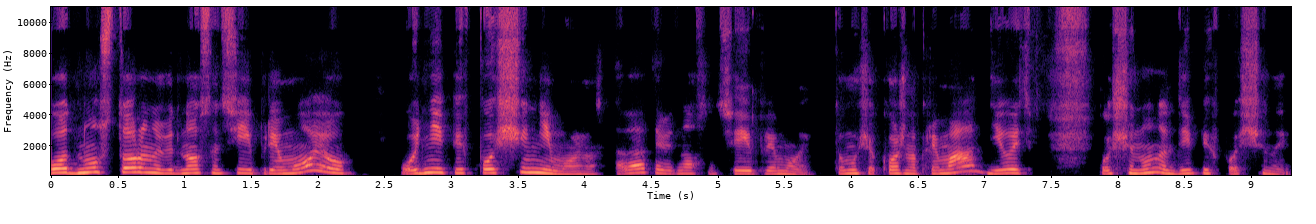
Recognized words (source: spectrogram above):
по одну сторону відносно цієї прямої, у одній півплощині, можна сказати, відносно цієї прямої. Тому що кожна пряма ділить площину на дві півплощини.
